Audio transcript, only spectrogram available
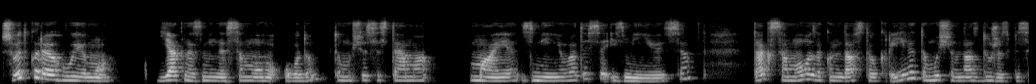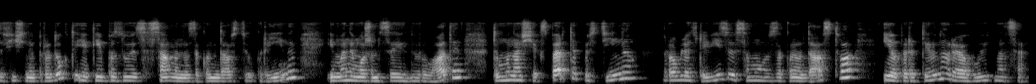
Швидко реагуємо як на зміни самого оду, тому що система має змінюватися і змінюється, так самого законодавства України, тому що в нас дуже специфічний продукт, який базується саме на законодавстві України, і ми не можемо це ігнорувати. Тому наші експерти постійно роблять ревізію самого законодавства і оперативно реагують на це.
